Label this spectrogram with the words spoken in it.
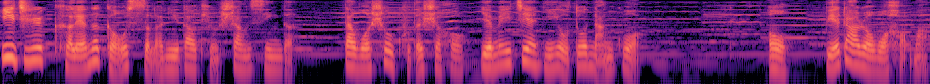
一只可怜的狗死了，你倒挺伤心的。但我受苦的时候，也没见你有多难过。哦，别打扰我好吗？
